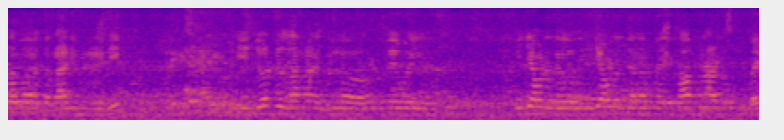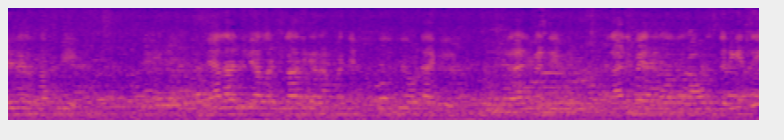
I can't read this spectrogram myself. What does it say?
సమావేశం రాజమండ్రిది. ఈ జోన్ టూ సమావేశంలో మేము విజయవాడ విజయవాడ జరగబోయే కాపునాడు బహిరంగ సభకి వేలాదిగా లక్షలాదిగా రమ్మని చెప్పి ఇవ్వడానికి రాజమండ్రి రాజమండ్రి రావడం జరిగింది.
